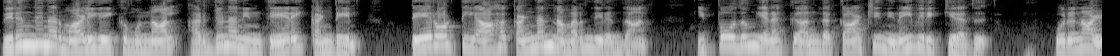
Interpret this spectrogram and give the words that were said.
விருந்தினர் மாளிகைக்கு முன்னால் அர்ஜுனனின் தேரைக் கண்டேன். தேரோட்டியாக கண்ணன் அமர்ந்திருந்தான். இப்போதும் எனக்கு அந்த காட்சி நினைவிருக்கிறது. ஒரு நாள்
